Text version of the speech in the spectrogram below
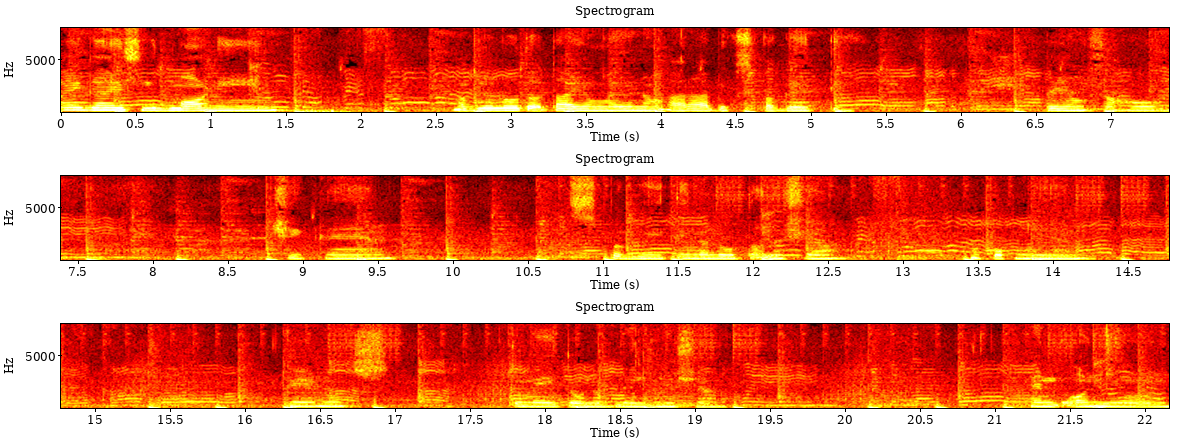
Hi guys, good morning. Magluluto tayo ngayon ng Arabic spaghetti. Ito yung sahog. Chicken. Spaghetti na luto na siya. Nakok na yan. Carrots. Tomato na blend na siya. And onion.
